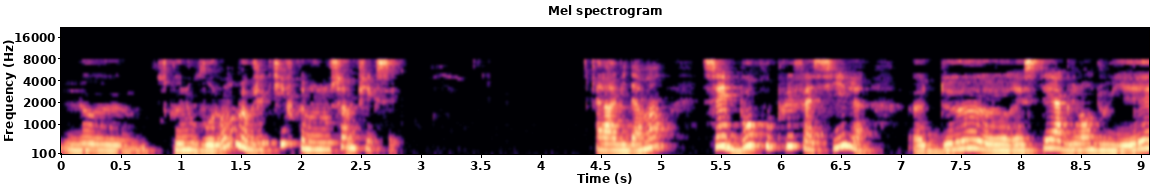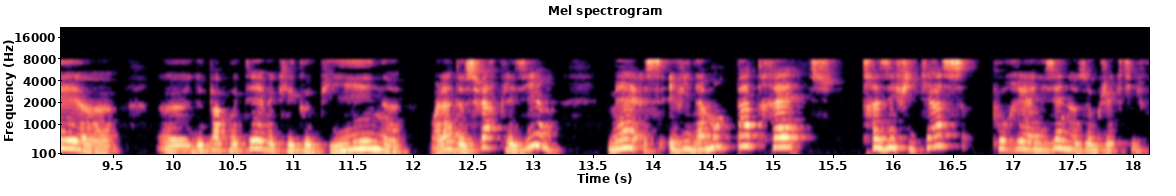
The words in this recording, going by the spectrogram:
ce que nous voulons, l'objectif que nous nous sommes fixés. Alors évidemment, c'est beaucoup plus facile euh, de rester à glandouiller, de papoter avec les copines, voilà, de se faire plaisir, mais c'est évidemment pas très, très efficace pour réaliser nos objectifs.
